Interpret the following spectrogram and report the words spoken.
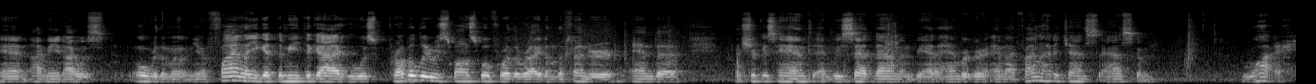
and I mean, I was over the moon. You know, finally you get to meet the guy who was probably responsible for the ride on the fender, and uh, I shook his hand, and we sat down and we had a hamburger, and I finally had a chance to ask him, why?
